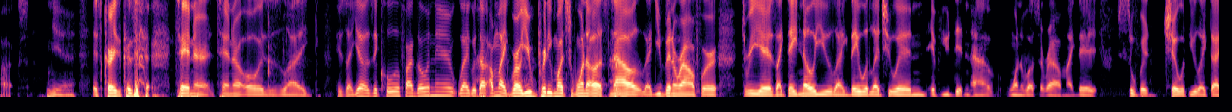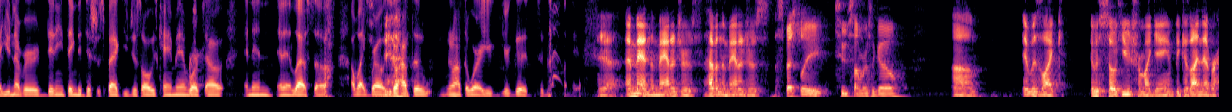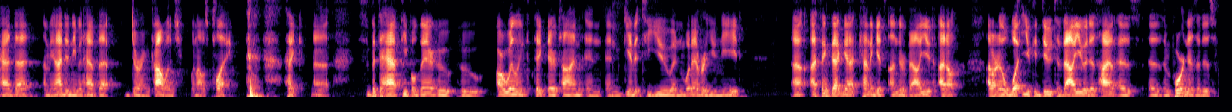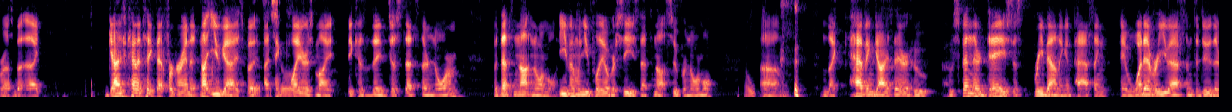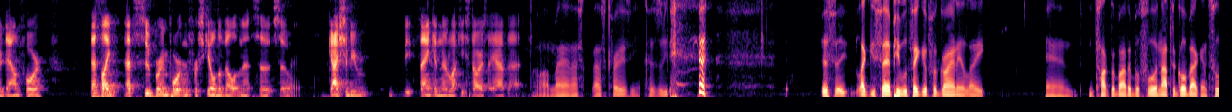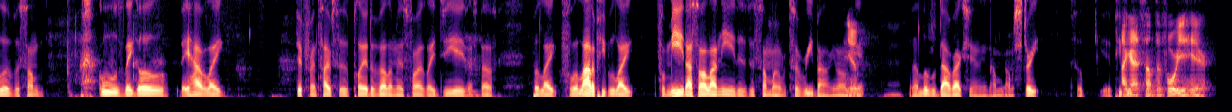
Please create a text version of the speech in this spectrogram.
Facts. Yeah, it's crazy because Tanner Tanner always is like he's like, "Yo, is it cool if I go in there?" Like without, I'm like, "Bro, you're pretty much one of us now. Like you've been around for three years. Like they know you. Like they would let you in if you didn't have one of us around. Like they're super chill with you like that. You never did anything to disrespect. You just always came in, worked out, and then and then left. So I'm like, bro, you don't have to. You don't have to worry. You're, you're good to go there. Yeah, and man, the managers having the managers, especially two summers ago, um, it was like it was so huge for my game because I never had that. I mean, I didn't even have that during college when I was playing. like, uh, so, but to have people there who who are willing to take their time and and give it to you and whatever you need, uh, I think that got kind of gets undervalued. I don't I don't know what you could do to value it as high as as important as it is for us, but like guys kind of take that for granted. Not you guys, but Yeah, I think sure. players might because they just that's their norm. But that's not normal. Even when you play overseas, that's not super normal. Nope. Um, like having guys there who who spend their days just rebounding and passing, and whatever you ask them to do, they're down for. That's like that's super important for skill development. So so guys should be be thanking their lucky stars they have that. Oh man, that's that's crazy. Cause we, this uh, like you said, people take it for granted. Like, and we talked about it before. Not to go back into it, but some schools they go, they have like different types of player development as far as like GAs and stuff. But like for a lot of people, like for me, that's all I need is just mm. someone to rebound. You know what Yep. I mean? Mm. In a little direction, and I'm I'm straight. So yeah, people. I got something for you here.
